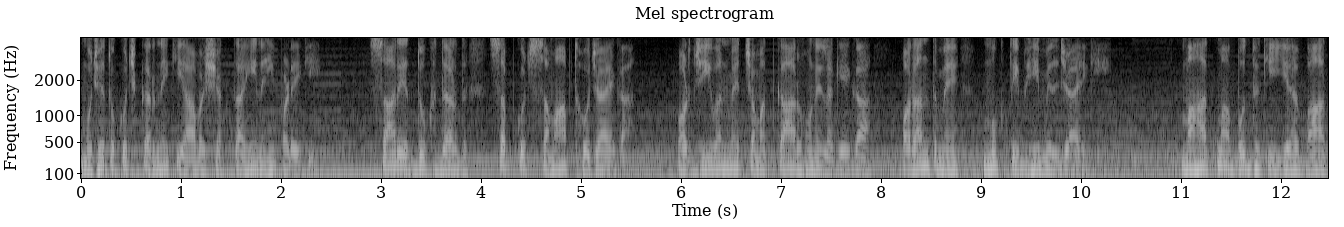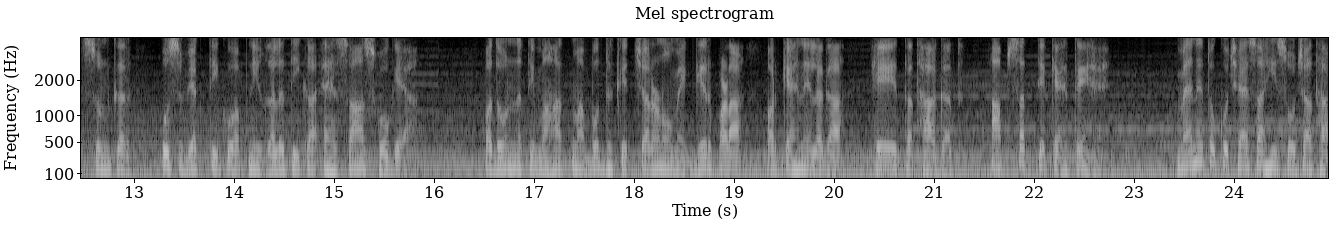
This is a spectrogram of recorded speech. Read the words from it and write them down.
मुझे तो कुछ करने की आवश्यकता ही नहीं पड़ेगी। सारे दुख दर्द सब कुछ समाप्त हो जाएगा और जीवन में चमत्कार होने लगेगा और अंत में मुक्ति भी मिल जाएगी। महात्मा बुद्ध की यह बात सुनकर उस व्यक्ति को अपनी गलती का एहसास हो गया। पदोन्नति महात्मा बुद्ध के चरणों में गिर पड़ा और कहने लगा हे तथागत, आप सत्य कहते हैं। मैंने तो कुछ ऐसा ही सोचा था,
